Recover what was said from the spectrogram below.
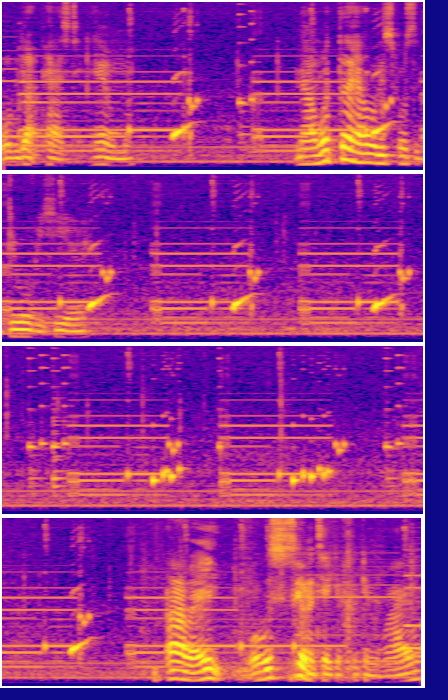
Well, we got past him. Now, what the hell are we supposed to do over here? Alright, well, this is gonna take a freaking while.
